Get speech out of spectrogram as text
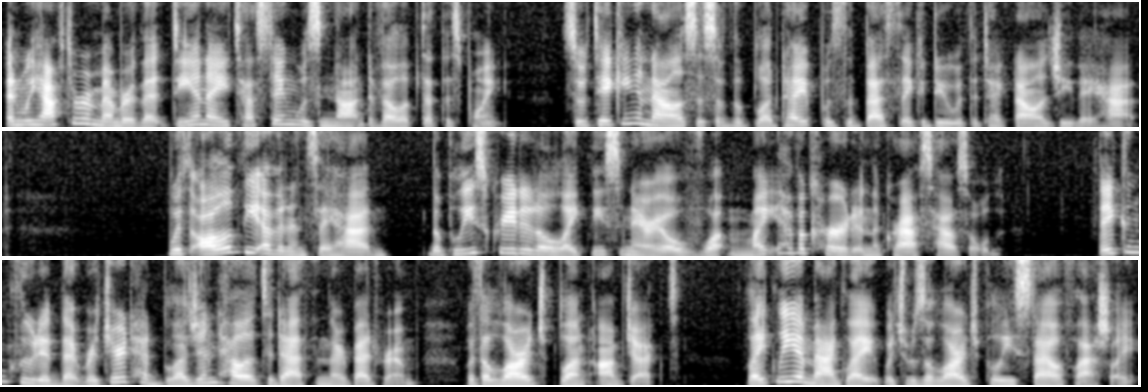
And we have to remember that DNA testing was not developed at this point, so taking analysis of the blood type was the best they could do with the technology they had. With all of the evidence they had, the police created a likely scenario of what might have occurred in the Crafts household. They concluded that Richard had bludgeoned Helle to death in their bedroom with a large blunt object, likely a maglite, which was a large police style flashlight.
